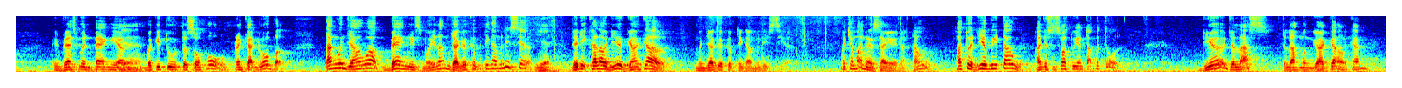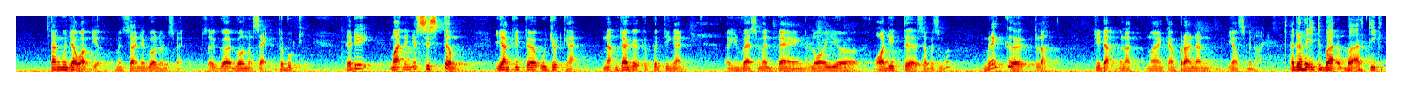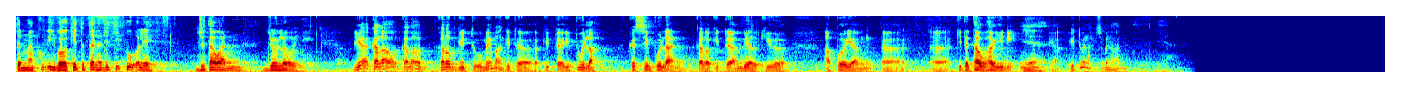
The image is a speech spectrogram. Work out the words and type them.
investment bank yang yeah. begitu tersohor peringkat global tanggungjawab bank ni semua ialah menjaga kepentingan Malaysia yeah. jadi kalau dia gagal menjaga kepentingan Malaysia. Macam mana saya nak tahu? Patut dia beritahu ada sesuatu yang tak betul. Dia jelas telah menggagalkan tanggungjawab dia misalnya Goldman Sachs Goldman Sachs terbukti. Jadi maknanya sistem yang kita wujudkan nak menjaga kepentingan uh, investment bank lawyer auditor sama semua mereka telah tidak memainkan peranan yang sebenarnya adalah itu berarti kita mengakui bahawa kita telah ditipu oleh jutawan Jolo ini ya kalau kalau kalau begitu memang kita kita itulah kesimpulan kalau kita ambil kira apa yang uh, uh, kita tahu hari ini. Yeah. Ya, itulah sebenarnya.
